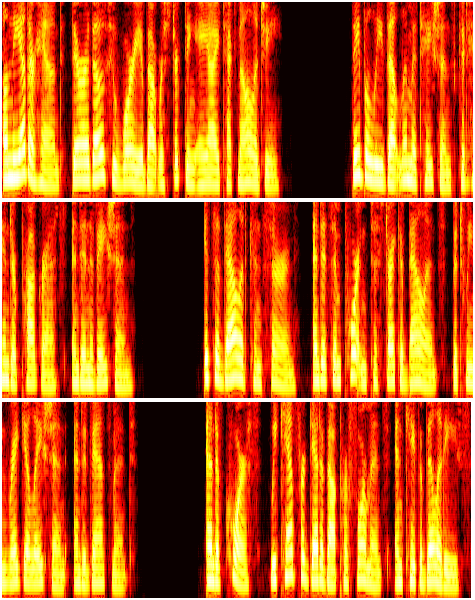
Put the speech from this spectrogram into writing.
On the other hand, there are those who worry about restricting AI technology. They believe that limitations could hinder progress and innovation. It's a valid concern, and it's important to strike a balance between regulation and advancement. And of course, we can't forget about performance and capabilities.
